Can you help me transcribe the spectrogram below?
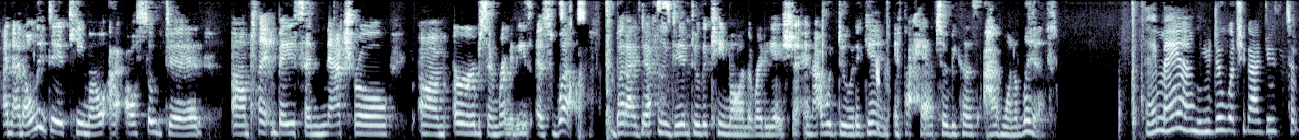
I not only did chemo, I also did um, plant based and natural um, herbs and remedies as well. But I definitely did do the chemo and the radiation, and I would do it again if I had to because I want to live. Amen. You do what you got to do to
